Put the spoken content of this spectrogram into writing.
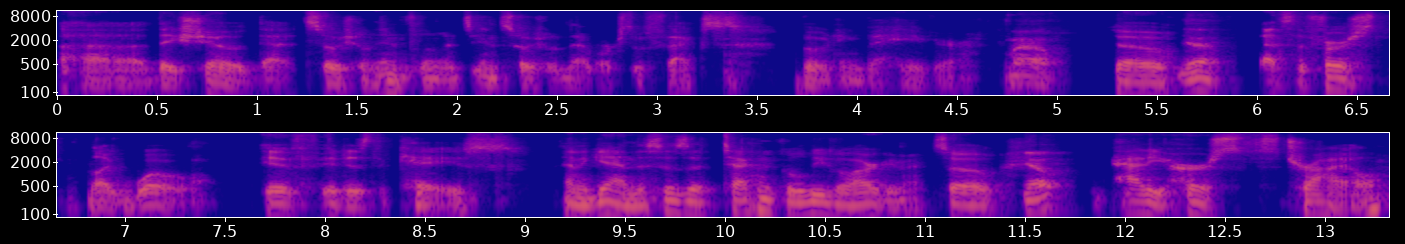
uh, they showed that social influence in social networks affects voting behavior. Wow. So yeah, that's the first like, whoa, if it is the case, and again, this is a technical legal argument. So yep. Patty Hearst's trial,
